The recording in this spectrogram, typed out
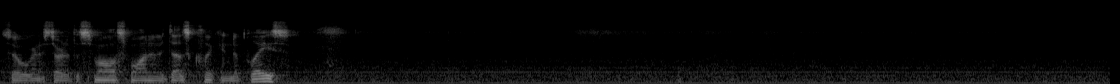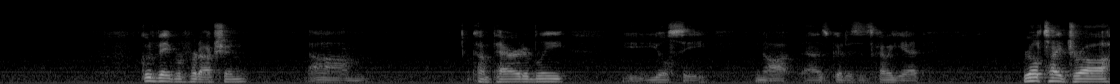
So we're going to start at the smallest one, and it does click into place. good vapor production. Um, comparatively, you'll see, not as good as it's gonna get. Real tight draw,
